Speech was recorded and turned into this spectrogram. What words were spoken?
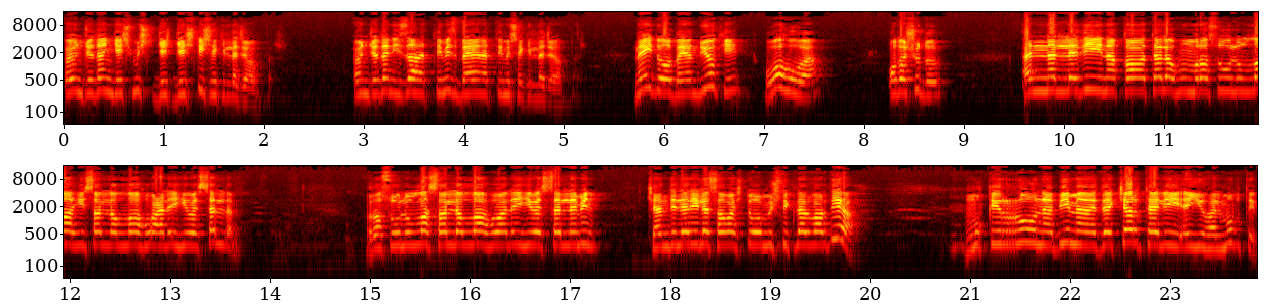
önceden geçmiş geç, geçtiği şekilde cevap ver. Önceden izah ettiğimiz, beyan ettiğimiz şekilde cevap ver. Neydi o beyan? Diyor ki وَهُوَ O da şudur. اَنَّ الَّذ۪ينَ قَاتَلَهُمْ رَسُولُ اللّٰهِ sallallahu aleyhi ve sellem Resulullah sallallahu aleyhi ve sellemin kendileriyle savaştığı o müşrikler vardı ya mukirrune bima zekerteli eyyuhel mubtil.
